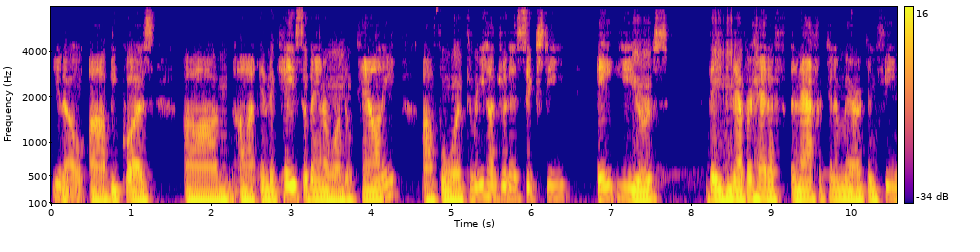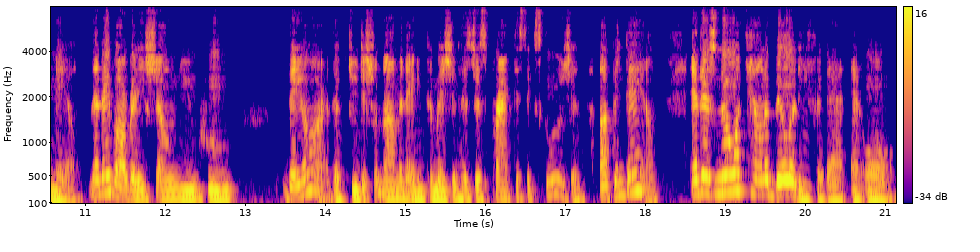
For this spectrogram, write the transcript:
you know, uh, because um, uh, in the case of Anne Arundel County, uh, for 368 years, they've never had a, an African American female. Now, they've already shown you who they are. The Judicial Nominating Commission has just practiced exclusion up and down. And there's no accountability for that at all.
